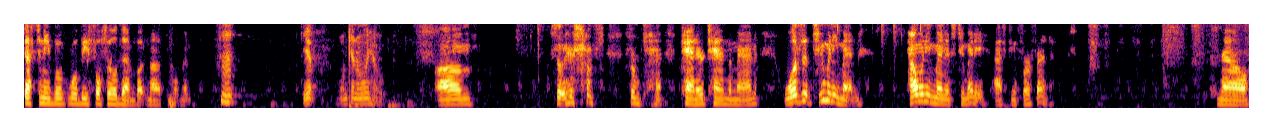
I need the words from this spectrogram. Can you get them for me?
destiny will, will be fulfilled then, but not at the moment. Yep. One can only hope. Um, so here's from from Ta- Tanner Tan the man. Was it too many men? How many men is too many? Asking for a friend. No,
